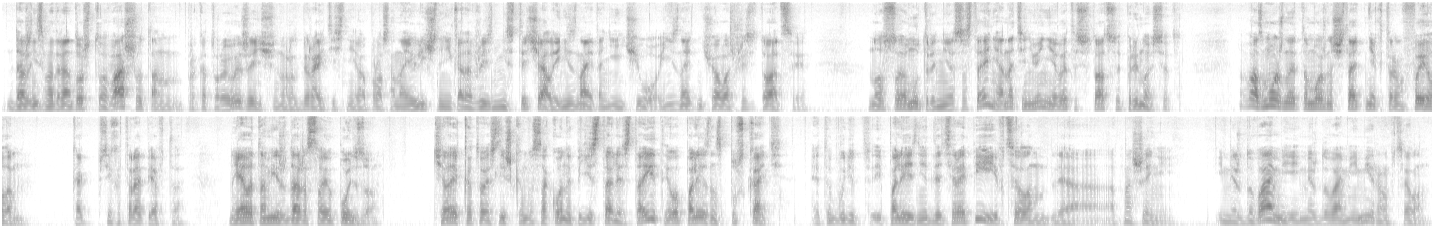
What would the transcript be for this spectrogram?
даже несмотря на то, что вашу, там, про которую вы, женщину, разбираетесь с ней вопрос, она ее лично никогда в жизни не встречала и не знает о ней ничего, и не знает ничего о вашей ситуации. Но свое внутреннее состояние она, тем не менее, в эту ситуацию приносит. Возможно, это можно считать некоторым фейлом, как психотерапевта. Но я в этом вижу даже свою пользу. Человек, который слишком высоко на пьедестале стоит, его полезно спускать. Это будет и полезнее для терапии, и в целом для отношений. И между вами, и между вами и миром в целом.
